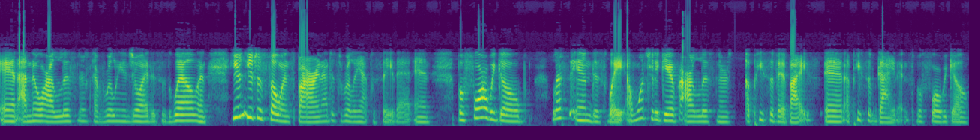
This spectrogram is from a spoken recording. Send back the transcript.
And I know our listeners have really enjoyed this as well. And you, you're just so inspiring. I just really have to say that. And before we go, let's end this way. I want you to give our listeners a piece of advice and a piece of guidance before we go,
